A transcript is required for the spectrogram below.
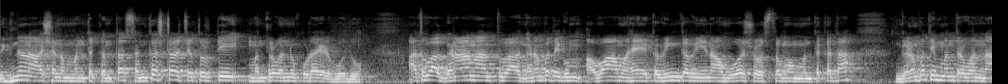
ವಿಘ್ನನಾಶನಂ ಅಂತಕ್ಕಂಥ ಸಂಕಷ್ಟ ಚತುರ್ಥಿ ಮಂತ್ರವನ್ನು ಕೂಡ ಹೇಳ್ಬೋದು. ಅಥವಾ ಗಣಾನಾಥ್ವ ಗಣಪತಿ ಗುಂ ಅವಾಮಹೆ ಕವಿಂಕವೀನ ಓಶೋಸ್ತಮಂ ಅಂತಕ್ಕಂಥ ಗಣಪತಿ ಮಂತ್ರವನ್ನು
